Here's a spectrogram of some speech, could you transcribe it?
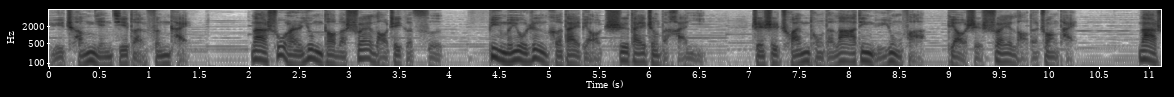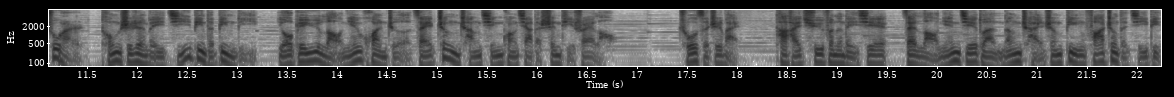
与成年阶段分开。纳舒尔用到了“衰老”这个词，并没有任何代表痴呆症的含义，只是传统的拉丁语用法表示衰老的状态。纳舒尔同时认为疾病的病理有别于老年患者在正常情况下的身体衰老。除此之外。他还区分了那些在老年阶段能产生并发症的疾病，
